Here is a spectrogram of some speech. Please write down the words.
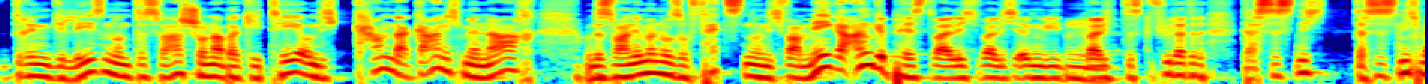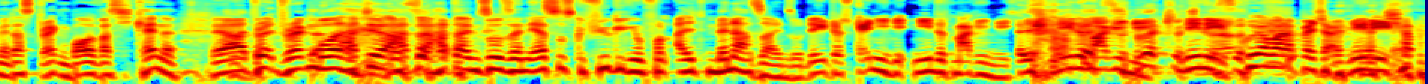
drin gelesen und das war schon aber GT und ich kam da gar nicht mehr nach. Und das waren immer nur so Fetzen und ich war mega angepisst, weil ich, weil ich irgendwie, Mhm. weil ich das Gefühl hatte, das ist nicht, das ist nicht mehr das Dragon Ball, was ich kenne. Ja, Dra Dragon Ball hatte, hatte, hat einem so sein erstes Gefühl gegen von alten Männern sein. So, nee, das kenne ich nicht. Nee, das mag ich nicht. nee, das mag ich nicht. Nee, nee, früher war das besser. Nee, nee. ich habe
